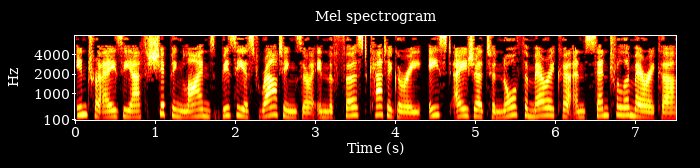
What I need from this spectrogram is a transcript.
Intra-Asiath shipping lines busiest routings are in the first category, East Asia to North America and Central America.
